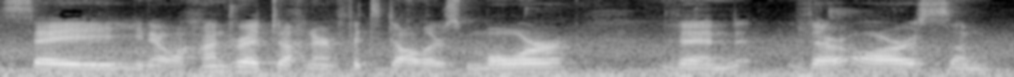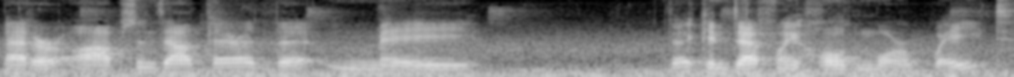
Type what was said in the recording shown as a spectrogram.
say, you know, 100 to $150 more, then there are some better options out there that may that can definitely hold more weight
